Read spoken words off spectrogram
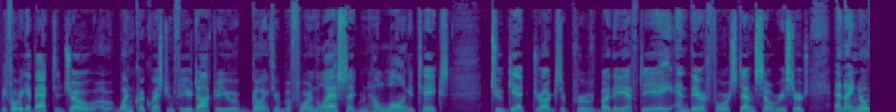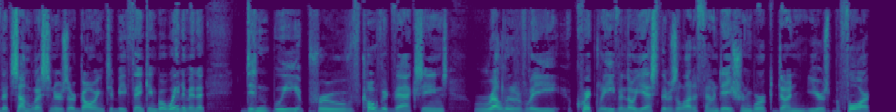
Before we get back to Joe, uh, one quick question for you, Doctor. You were going through before in the last segment how long it takes to get drugs approved by the FDA and therefore stem cell research. And I know that some listeners are going to be thinking, well, wait a minute didn't we approve COVID vaccines relatively quickly, even though, yes, there was a lot of foundation work done years before,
